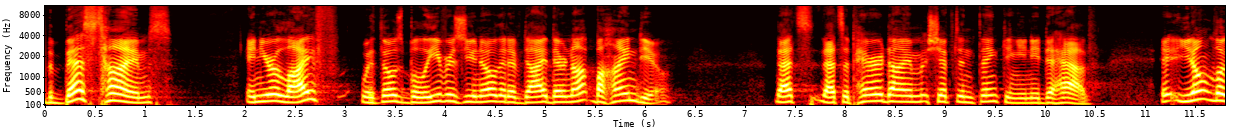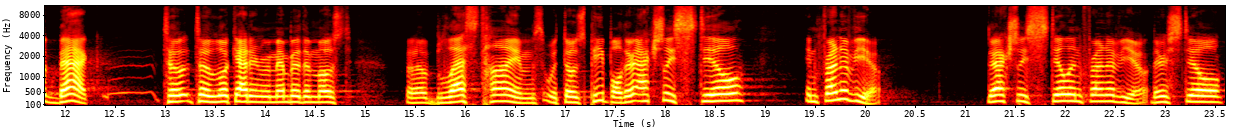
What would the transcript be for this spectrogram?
The best times in your life with those believers you know that have died, they're not behind you. That's, that's a paradigm shift in thinking you need to have. It, you don't look back to, to look at and remember the most uh, blessed times with those people. They're actually still in front of you. They're actually still in front of you. There's still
